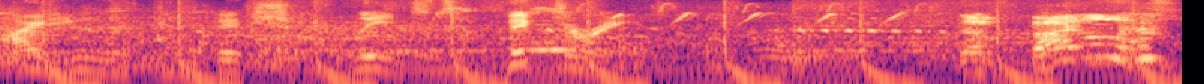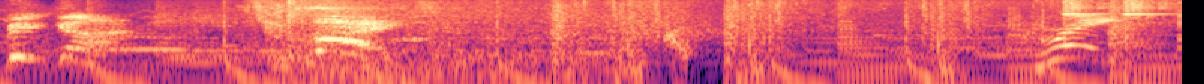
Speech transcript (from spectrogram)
Fighting with conviction leads to victory. The battle has begun! Fight! Great!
